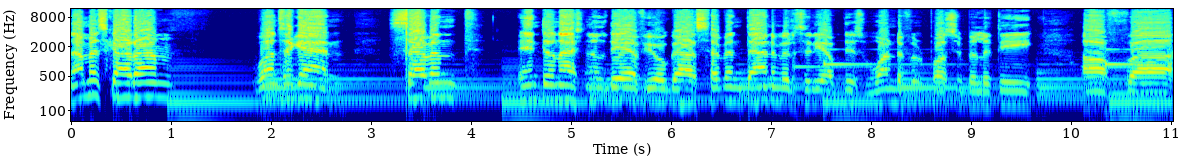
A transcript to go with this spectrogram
Namaskaram. Once again, seventh International Day of Yoga, seventh anniversary of this wonderful possibility of uh,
